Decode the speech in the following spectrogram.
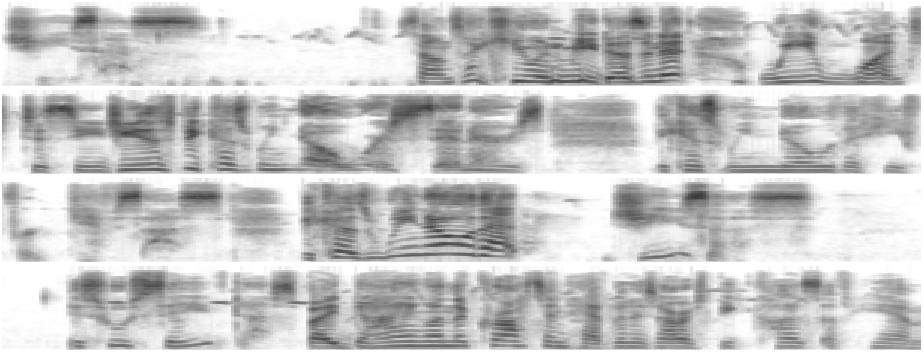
Jesus. Sounds like you and me, doesn't it? We want to see Jesus because we know we're sinners, because we know that He forgives us, because we know that Jesus is who saved us by dying on the cross and heaven is ours because of him.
